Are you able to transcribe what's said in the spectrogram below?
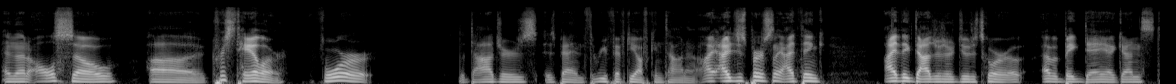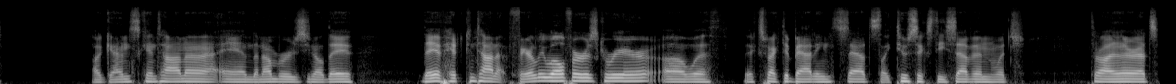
And then also uh, Chris Taylor for the Dodgers is batting 350 off Quintana. I, I just personally I think I think Dodgers are due to score have a big day against against Quintana and the numbers, you know, they they have hit Quintana fairly well for his career uh, with expected batting stats like 267, which throw in there that's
